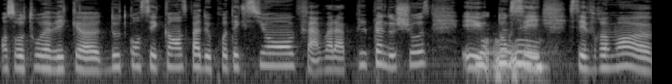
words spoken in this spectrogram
on se retrouve avec euh, d'autres conséquences, pas de protection, enfin voilà plein de choses. Et mm, donc mm, c'est mm. c'est vraiment euh,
